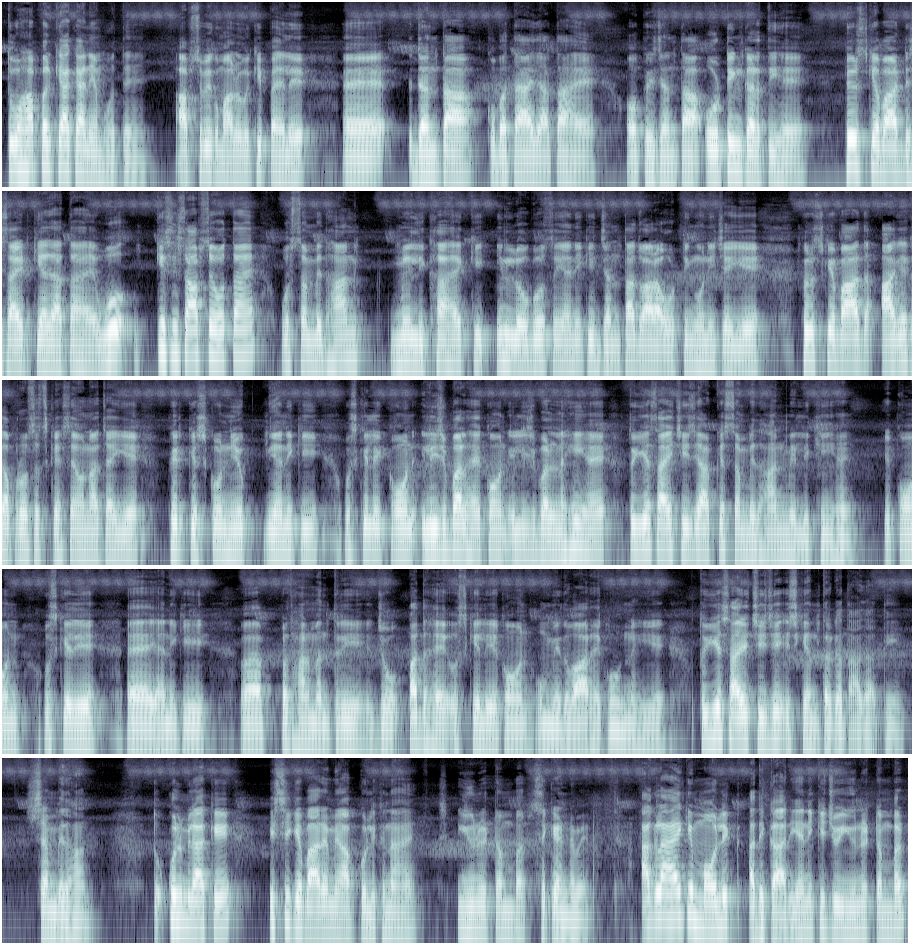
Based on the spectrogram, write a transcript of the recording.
तो वहाँ पर क्या क्या नियम होते हैं? आप सभी को मालूम है कि पहले जनता को बताया जाता है और फिर जनता वोटिंग करती है, फिर उसके बाद डिसाइड किया जाता है, वो किस हिसाब से होता है, वो संविधान में लिखा है कि इन लोगों से यानी कि जनता द्वारा वोटिंग होनी चाहिए, फिर उसके बाद आगे का प्रोसेस कैसे होना चाहिए, फिर किसको नियुक्त, यानी कि उसके लिए कौन एलिजिबल है, कौन एलिजिबल नहीं है तो ये सारी चीज़ें आपके संविधान में लिखी हैं कि कौन उसके लिए यानी कि प्रधानमंत्री जो पद है, उसके लिए कौन उम्मीदवार है, कौन नहीं है तो ये सारी चीज़ें इसके अंतर्गत आ जाती हैं, संविधान। तो कुल मिला के इसी के बारे में आपको लिखना है, यूनिट नंबर सेकेंड में। अगला है कि मौलिक अधिकार, यानी कि जो यूनिट नंबर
